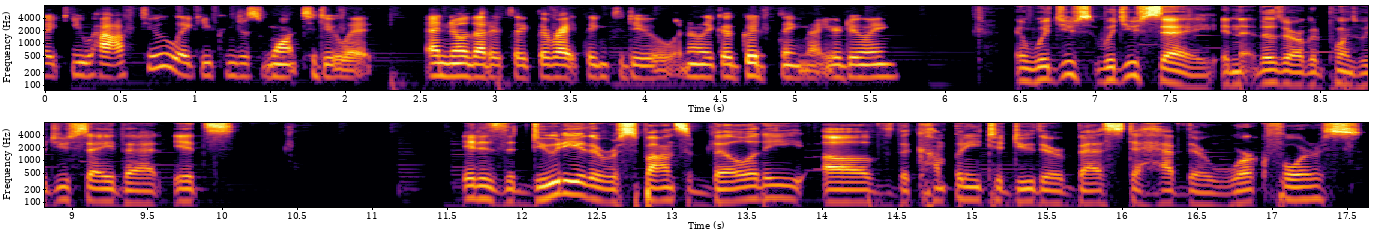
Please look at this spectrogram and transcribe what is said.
like you have to, like you can just want to do it and know that it's like the right thing to do and like a good thing that you're doing. And would you would you say, and those are all good points, would you say that it's it is the duty the responsibility of the company to do their best to have their workforce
